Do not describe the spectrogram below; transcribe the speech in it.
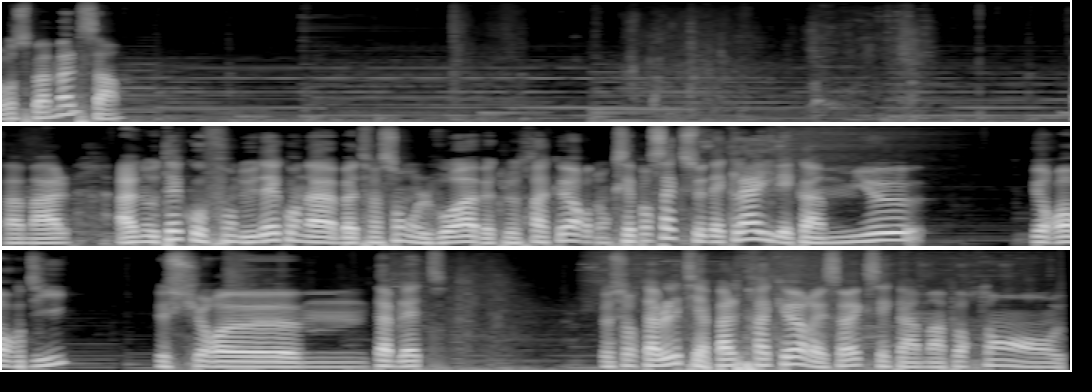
Bon, c'est pas mal, ça. Pas mal. A noter qu'au fond du deck, on a, bah, de toute façon, on le voit avec le tracker. Donc c'est pour ça que ce deck-là, il est quand même mieux sur ordi que sur euh, tablette. Sur tablette, il n'y a pas le tracker et c'est vrai que c'est quand même important.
